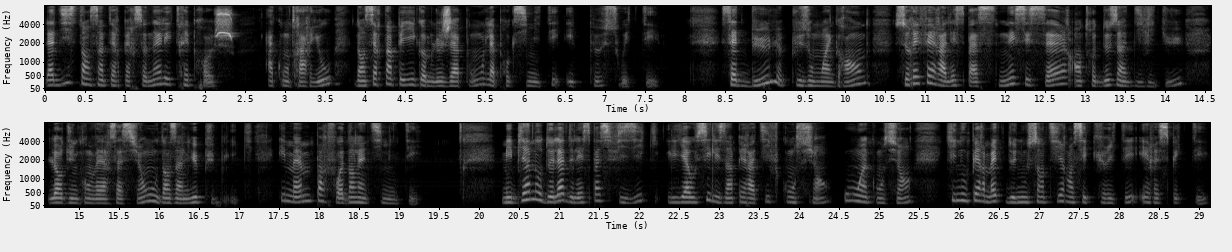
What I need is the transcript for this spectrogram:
la distance interpersonnelle est très proche, a contrario, dans certains pays comme le Japon, la proximité est peu souhaitée. Cette bulle, plus ou moins grande, se réfère à l'espace nécessaire entre deux individus lors d'une conversation ou dans un lieu public, et même parfois dans l'intimité. Mais bien au-delà de l'espace physique, il y a aussi les impératifs conscients ou inconscients qui nous permettent de nous sentir en sécurité et respectés.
